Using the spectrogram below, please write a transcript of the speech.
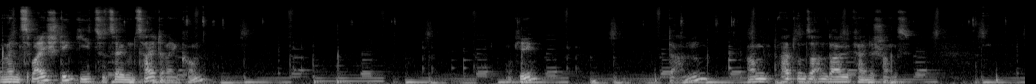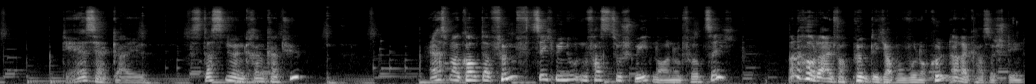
Und wenn zwei Stinky zur selben Zeit reinkommen. Okay. Dann haben, hat unsere Anlage keine Chance. Der ist ja geil. Was ist das denn für ein kranker Typ? Erstmal kommt er 50 Minuten fast zu spät, 49. Dann haut er einfach pünktlich ab, obwohl noch Kunden an der Kasse stehen.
